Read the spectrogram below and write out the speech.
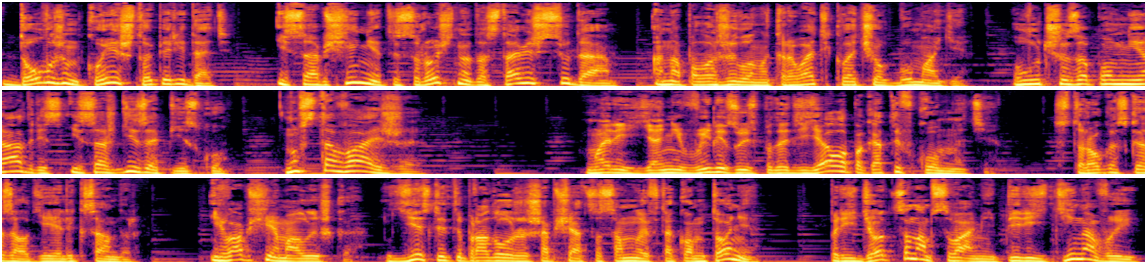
должен кое-что передать. И сообщение ты срочно доставишь сюда. Она положила на кровать клочок бумаги. Лучше запомни адрес и сожги записку. Ну вставай же. Мари, я не вылезу из-под одеяла, пока ты в комнате. Строго сказал ей Александр. И вообще, малышка, если ты продолжишь общаться со мной в таком тоне, придется нам с вами перейти на «вы».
